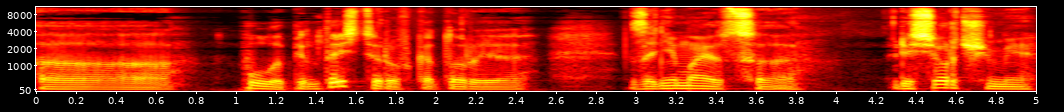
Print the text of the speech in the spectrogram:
э, пула пентестеров, которые занимаются ресерчами,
